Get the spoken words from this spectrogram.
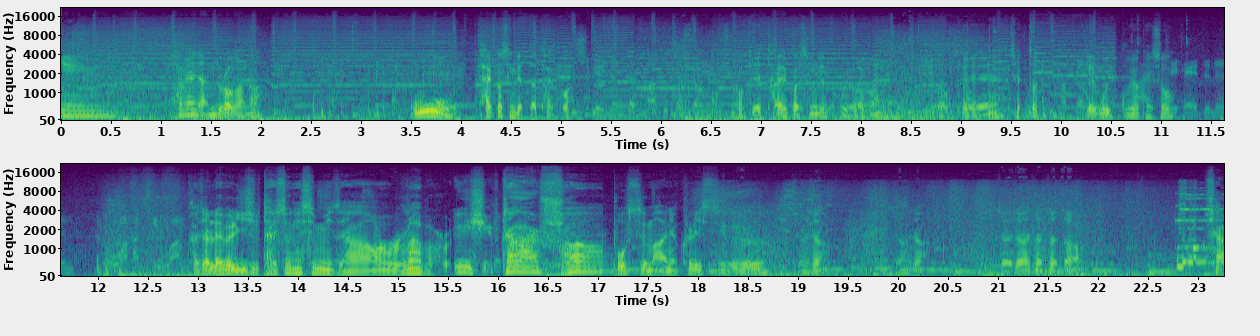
찡 화면이 안 돌아가나? 오 탈 거 생겼다 탈 거. 오케이 탈 거 생겼고요. 오케이 챕터 깨고 있고요 계속. 가자 레벨 20 달성했습니다. 레벨 20 달성. 보스 마녀 클리스. 자자 자자. 자자자자자. 자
